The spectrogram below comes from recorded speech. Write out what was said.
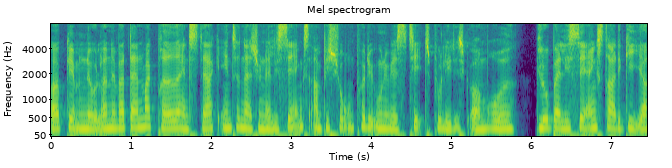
Op gennem nullerne var Danmark præget af en stærk internationaliseringsambition på det universitetspolitiske område – globaliseringsstrategier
